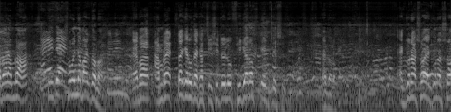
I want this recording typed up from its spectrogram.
এবার আমরা তিনটা এক সময় না বাস দাও না। এবার আমরা একটা গেরো দেখাচ্ছি সেটা হলো ফিগার অফ এইট বেশি হ্যাঁ ধরো। একজন আসো একজন আসো।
